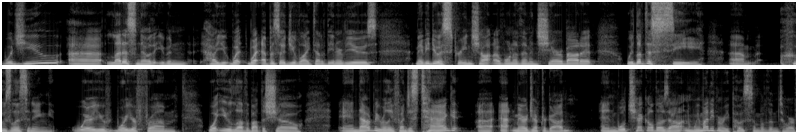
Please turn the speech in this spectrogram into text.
would you uh, let us know that you've been how you what what episode you've liked out of the interviews? Maybe do a screenshot of one of them and share about it. We'd love to see um, who's listening, where you where you're from, what you love about the show, and that would be really fun. Just tag uh, at Marriage After God, and we'll check all those out, and we might even repost some of them to our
